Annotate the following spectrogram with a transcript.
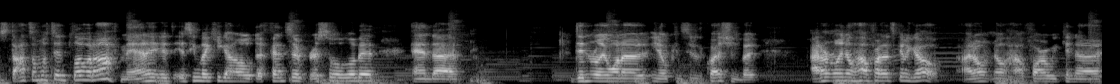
Stotts almost did blow it off, man. It, it seemed like he got a little defensive, bristle a little bit, and uh, didn't really want to, you know, consider the question. But I don't really know how far that's going to go. I don't know how far we can uh,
